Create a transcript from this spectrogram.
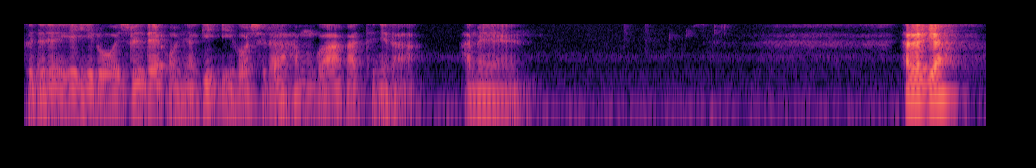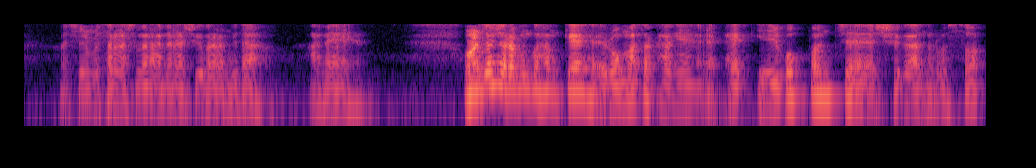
그들에게 이루어질 내 언약이 이것이라 함과 같으니라. 아멘. 할렐루야. 주님을 사랑하시면 아멘 하시기 바랍니다. 아멘. 오늘 전 여러분과 함께 로마서 강의 107번째 시간으로서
